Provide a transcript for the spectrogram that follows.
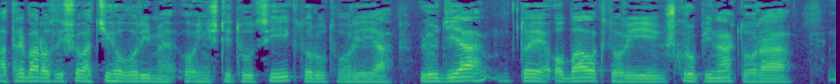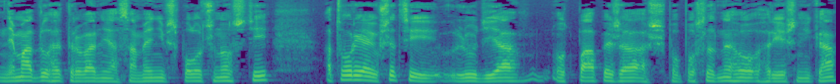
a treba rozlišovať, či hovoríme o inštitúcii, ktorú tvoria ľudia. To je obal, ktorý, škrupina, ktorá nemá dlhé trvanie a sa mení v spoločnosti a tvoria ju všetci ľudia od pápeža až po posledného hriešníka.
